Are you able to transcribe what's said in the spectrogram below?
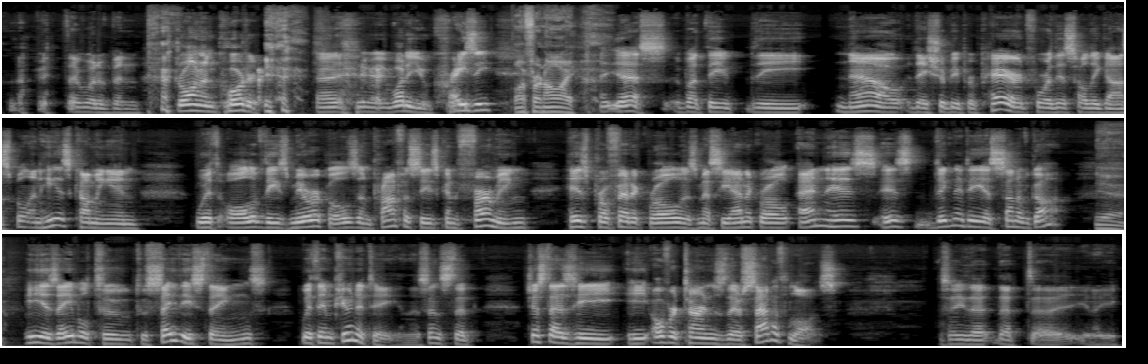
they would have been drawn and quartered. Uh, what are you crazy? eye for an eye. Yes, but the the now they should be prepared for this holy gospel, and he is coming in with all of these miracles and prophecies confirming his prophetic role, his messianic role, and his his dignity as Son of God. Yeah, He is able to to say these things with impunity, in the sense that just as he he overturns their Sabbath laws. See that that uh, you know he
